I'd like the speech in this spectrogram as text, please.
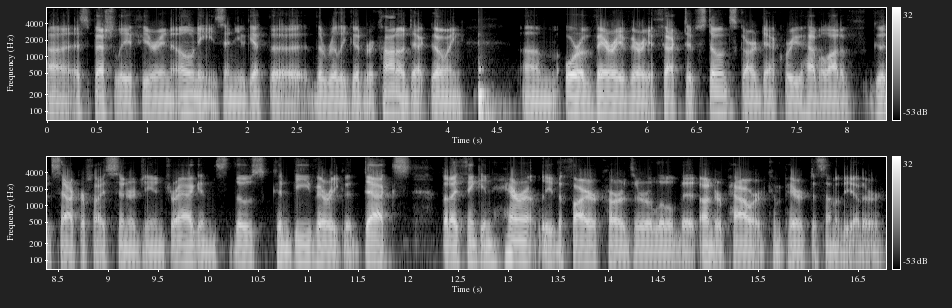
uh, especially if you're in Onis and you get the the really good Rakano deck going, um, or a very very effective Stone Scar deck where you have a lot of good sacrifice synergy and dragons. Those can be very good decks, but I think inherently the fire cards are a little bit underpowered compared to some of the other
